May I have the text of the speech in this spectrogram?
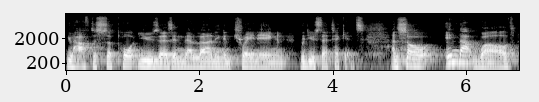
you have to support users in their learning and training and reduce their tickets. And so in that world,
